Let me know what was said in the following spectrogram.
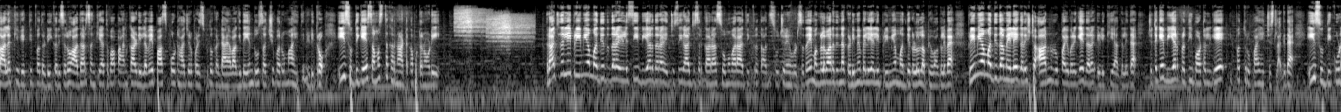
ಕಾಲಕ್ಕೆ ವ್ಯಕ್ತಿತ್ವ ದೃಢೀಕರಿಸಲು ಆಧಾರ್ ಸಂಖ್ಯೆ ಅಥವಾ ಪ್ಯಾನ್ ಕಾರ್ಡ್ ಇಲ್ಲವೇ ಪಾಸ್ಪೋರ್ಟ್ ಹಾಜರುಪಡಿಸುವುದು ಕಡ್ಡಾಯವಾಗಿದೆ ಎಂದು ಸಚಿವರು ಮಾಹಿತಿ ನೀಡಿದರು. ಈ ಸುದ್ದಿಗೆ ಸಮಸ್ತ ಕರ್ನಾಟಕ ಪುಟ ನೋಡಿ ರಾಜ್ಯದಲ್ಲಿ ಪ್ರೀಮಿಯಂ ಮದ್ಯದ ದರ ಇಳಿಸಿ ಬಿಯರ್ ದರ ಹೆಚ್ಚಿಸಿ ರಾಜ್ಯ ಸರ್ಕಾರ ಸೋಮವಾರ ಅಧಿಕೃತ ಅಧಿಸೂಚನೆ ಹೊರಡಿಸಿದೆ ಮಂಗಳವಾರದಿಂದ ಕಡಿಮೆ ಬೆಲೆಯಲ್ಲಿ ಪ್ರೀಮಿಯಂ ಮದ್ಯಗಳು ಲಭ್ಯವಾಗಲಿವೆ. ಪ್ರೀಮಿಯಂ ಮದ್ಯದ ಮೇಲೆ ಗರಿಷ್ಠ ಆರುನೂರು ರೂಪಾಯಿವರೆಗೆ ದರ ಇಳಿಕೆಯಾಗಲಿದೆ. ಜೊತೆಗೆ ಬಿಯರ್ ಪ್ರತಿ ಬಾಟಲ್ಗೆ ಇಪ್ಪತ್ತು ರೂಪಾಯಿ ಹೆಚ್ಚಿಸಲಾಗಿದೆ. ಈ ಸುದ್ದಿ ಕೂಡ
